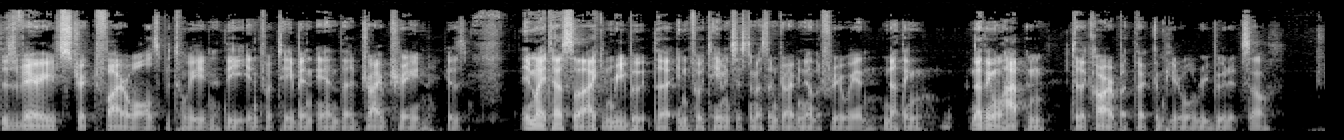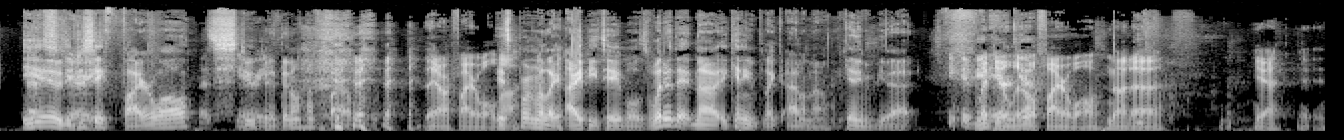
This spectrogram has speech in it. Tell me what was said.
there's very strict firewalls between the infotainment and the drivetrain because in my Tesla I can reboot the infotainment system as I'm driving down the freeway and nothing nothing will happen to the car, but the computer will reboot itself. That's Ew! Did you say firewall? That's stupid. scary. They don't have firewall. they are firewall. it's off. more like IP tables. What are they? No, it can't even like I don't know. It can't even be that. It could It might an be a literal gap. firewall, not a. Yeah, it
